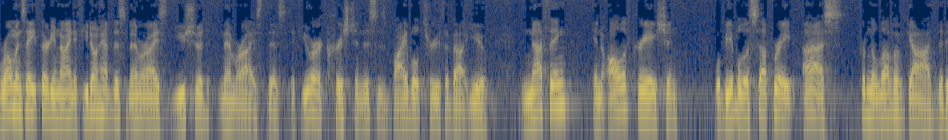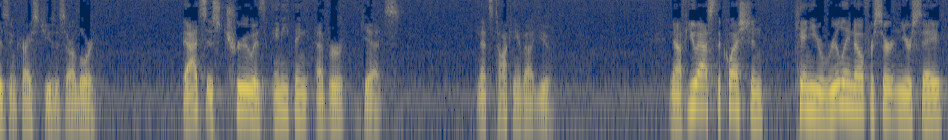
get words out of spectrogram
Romans 8:39, if you don't have this memorized, you should memorize this. If you are a Christian, this is Bible truth about you. Nothing in all of creation will be able to separate us from the love of God that is in Christ Jesus our Lord. That's as true as anything ever gets. And that's talking about you. Now, if you ask the question, can you really know for certain you're saved?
